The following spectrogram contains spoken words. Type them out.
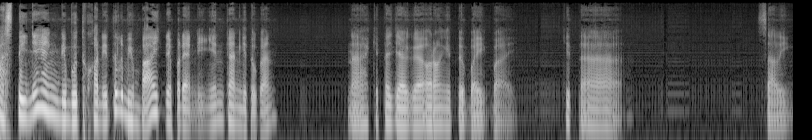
Pastinya yang dibutuhkan itu lebih baik daripada yang diinginkan gitu kan. Nah kita jaga orang itu baik-baik. Kita saling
